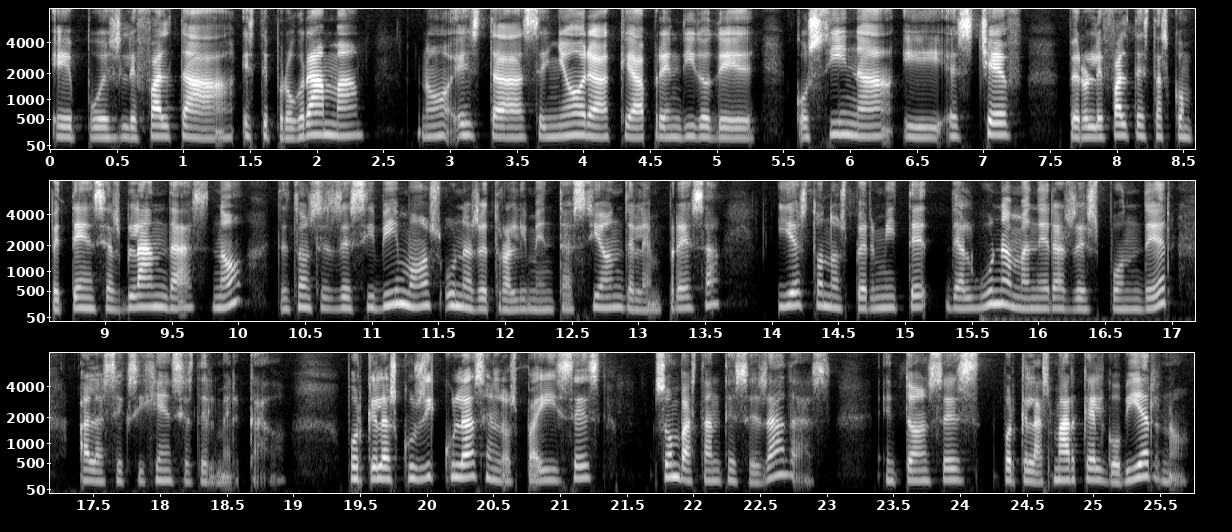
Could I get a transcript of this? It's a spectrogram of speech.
eh, pues le falta este programa, ¿no? Esta señora que ha aprendido de cocina y es chef, pero le falta estas competencias blandas, ¿no? Entonces recibimos una retroalimentación de la empresa y esto nos permite de alguna manera responder a las exigencias del mercado, porque las currículas en los países son bastante cerradas, entonces, porque las marca el gobierno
